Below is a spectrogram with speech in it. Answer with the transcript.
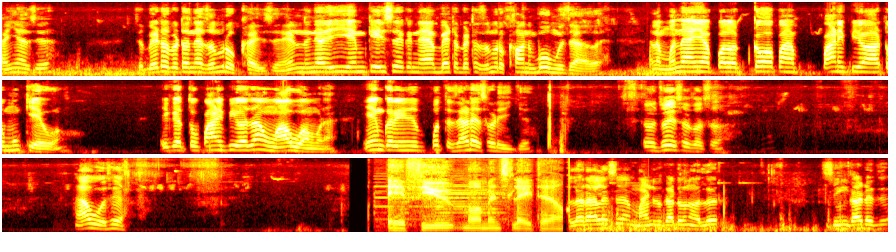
અહીંયા છે. તો બેઠો બેઠો ત્યાં જમરૂખ ખાય છે. એને ત્યાં એ એમ કહે છે કે ત્યાં બેઠા બેઠા જમરૂખ ખાવાની બહુ મજા આવે. એટલે મને અહીંયા કવા પાણી પીવા આટો મૂકી આવ્યો. એ કે તું પાણી પીવા જા, હું આવું હમણાં. એમ કરીને પોતે ઝાડે છોડી ગયો. તો જોઈ શકો છો. આવું છે. A few moments later. અલર હાલે છે માંડવી કાઢવાનો અલર. સિંગ કાઢે છે.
